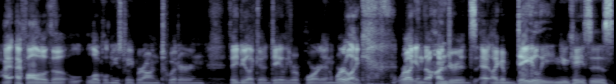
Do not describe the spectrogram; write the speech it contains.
I, I follow the l- local newspaper on Twitter and they do like a daily report, and we're like we're like in the hundreds, at, like a daily new cases,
